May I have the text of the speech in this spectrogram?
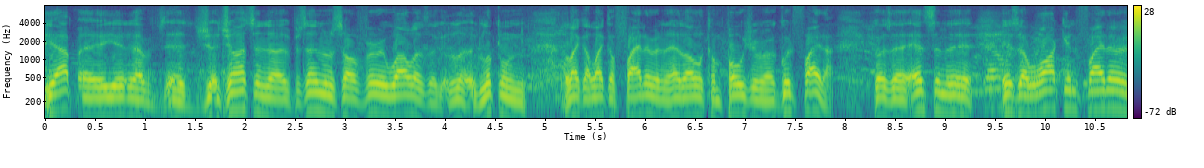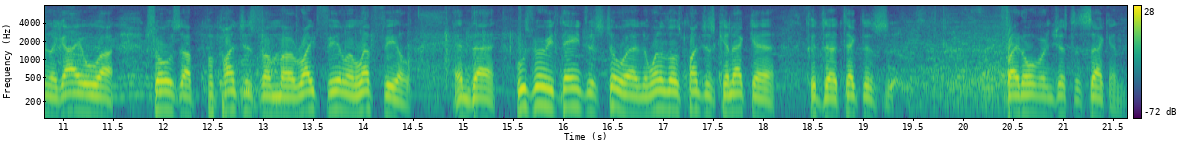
Yep, uh, uh, Johnson uh, presented himself very well as a, looking like a like a fighter and had all the composure of a good fighter. Because uh, Edson is a walk-in fighter and a guy who throws up punches from right field and left field, and who's very dangerous too. And one of those punches connect could take this fight over in just a second.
